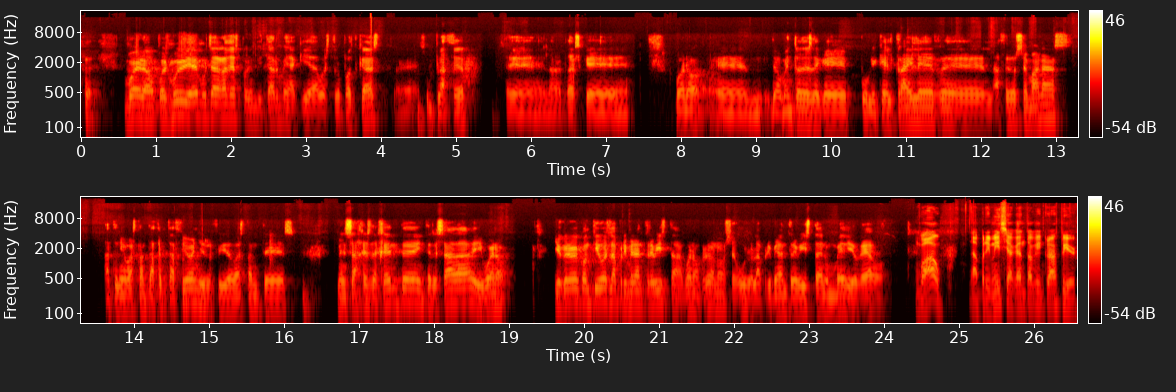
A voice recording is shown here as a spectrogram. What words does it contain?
bueno, pues muy bien, muchas gracias por invitarme aquí a vuestro podcast. Eh, es un placer. La verdad es que, bueno, eh, de momento desde que publiqué el tráiler hace dos semanas ha tenido bastante aceptación y he recibido bastantes mensajes de gente interesada y bueno, yo creo que contigo es la primera entrevista, bueno, creo no, seguro, la primera entrevista en un medio que hago. Wow, la primicia acá en Talking Craft Beer.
